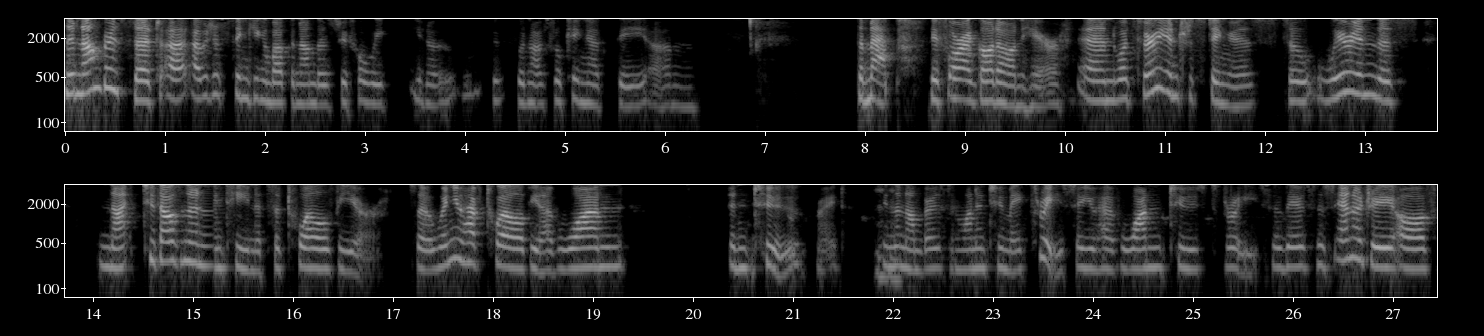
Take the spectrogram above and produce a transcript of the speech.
the numbers that uh, I was just thinking about the numbers before we you know, when I was looking at the um, the map before I got on here, and what's very interesting is so we're in this 2019, it's a 12 year. So when you have 12, you have one and two, right? Mm-hmm. In the mm-hmm. numbers, and one and two make three. So you have one, two, three. So there's this energy of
